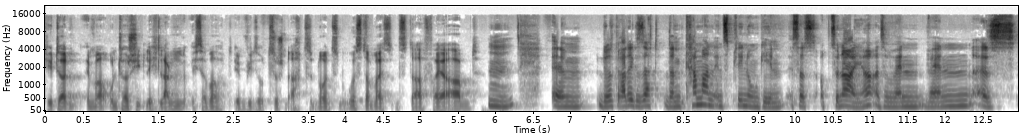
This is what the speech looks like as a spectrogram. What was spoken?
Geht dann immer unterschiedlich lang. Ich sag mal, irgendwie so zwischen 18 und 19 Uhr ist da meistens da Feierabend. Mhm. Ähm, du hast gerade gesagt, dann kann man ins Plenum gehen. Ist das optional, ja? Also wenn, wenn es,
